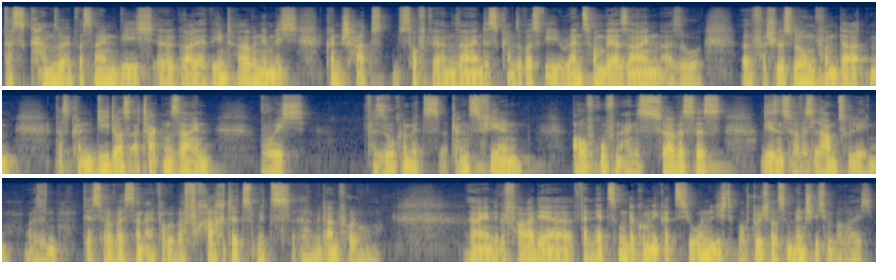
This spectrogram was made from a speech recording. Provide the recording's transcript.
Das kann so etwas sein, wie ich äh, gerade erwähnt habe, nämlich können Schadsoftwaren sein, das kann sowas wie Ransomware sein, also äh, Verschlüsselung von Daten, das können DDoS-Attacken sein, wo ich versuche mit ganz vielen Aufrufen eines Services diesen Service lahmzulegen. Also der Server ist dann einfach überfrachtet mit, äh, mit Anforderungen. Eine Gefahr der Vernetzung, der Kommunikation liegt aber auch durchaus im menschlichen Bereich.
